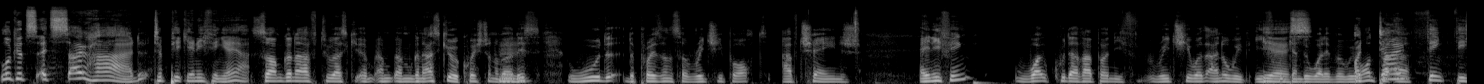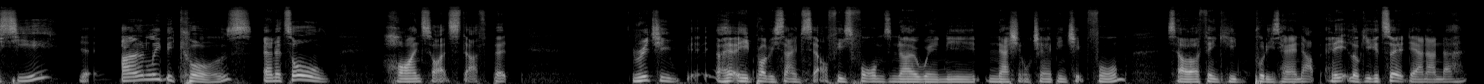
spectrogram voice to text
Look, it's it's so hard to pick anything out. So I'm gonna have to ask you. I'm, I'm, gonna ask you a question about Mm. this. Would the presence of Richie Porte have changed anything? What could have happened if Richie was? I know we if we can do whatever we I want, I don't but uh, think this year. Yeah. Only because, and it's all hindsight stuff, but Richie, he'd probably say himself, his form's nowhere near national championship form. So I think he'd put his hand up. And it, look, you could see it down under.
